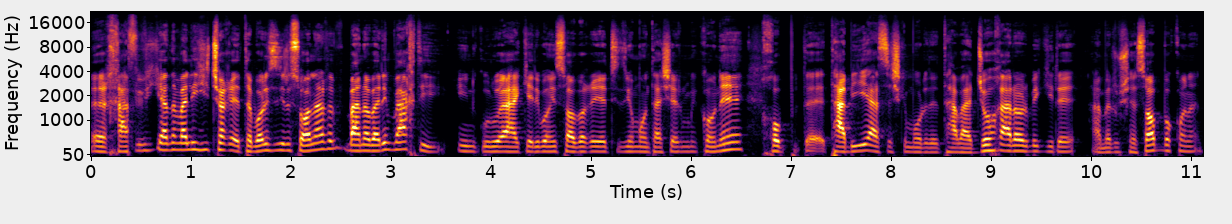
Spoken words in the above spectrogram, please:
خفیفی کردن ولی هیچ وقت اعتباری زیر سوال نرفت. بنابراین وقتی این گروه هکری با این سابقه یه چیزی رو منتشر می‌کنه خب طبیعی هستش که مورد توجه قرار بگیره همه روش حساب بکنن.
